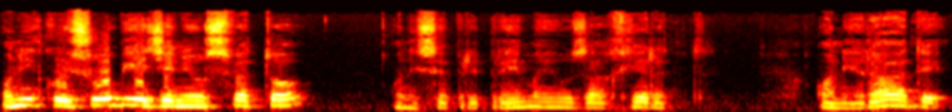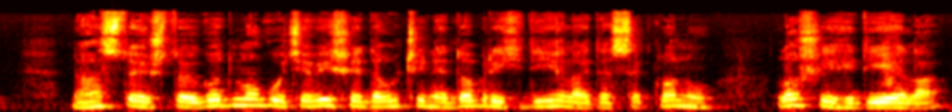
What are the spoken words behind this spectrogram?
oni koji su ubijeđeni u sve to, oni se pripremaju za ahiret. Oni rade, nastoje što je god moguće više da učine dobrih dijela i da se klonu loših dijela.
